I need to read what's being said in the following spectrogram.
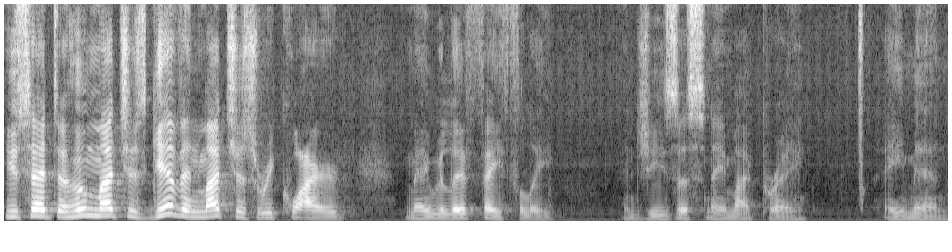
you said, To whom much is given, much is required. May we live faithfully. In Jesus' name I pray. Amen.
